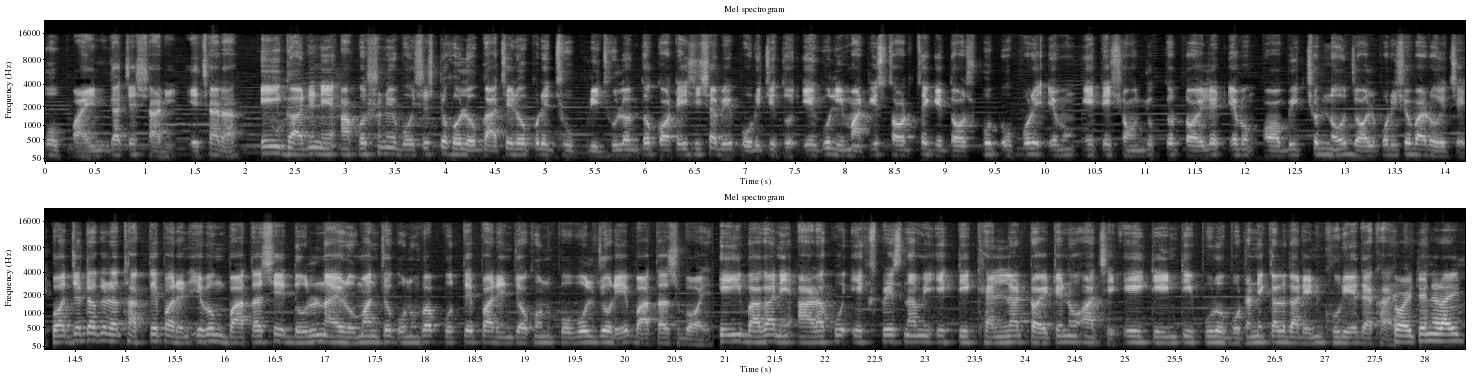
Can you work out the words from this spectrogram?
ও পাইন গাছের সারি। এছাড়া এই গার্ডেনে আকর্ষণীয় বৈশিষ্ট্য হলো গাছের ওপরে ঝুপড়ি, ঝুলন্ত কটেজ হিসাবে পরিচিত। এগুলি মাটির স্তর থেকে দশ ফুট উপরে এবং এতে সংযুক্ত টয়লেট এবং অবিচ্ছিন্ন জল পরিষেবা রয়েছে। পর্যটকেরা থাকতে পারেন এবং বাতাসে দোলনায় রোমাঞ্চক অনুভব করতে পারেন যখন প্রবল জোরে বাতাস বয়। এই বাগানে আরাকু এক্সপ্রেস নামে একটি খেলনার টয় ট্রেনও আছে। এই ট্রেনটি পুরো বোটানিক্যাল গার্ডেন ঘুরিয়ে দেখায়। টয় ট্রেন রাইড,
